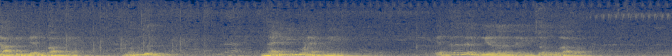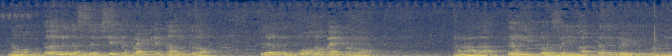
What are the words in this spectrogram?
சாப்பிட்டுட்டே இருப்பாங்க. வந்து நடுங்கி போனேன் அப்படி எத்தனை பேருக்கு இதெல்லாம் தெரியும்? சொல்லுங்க பார்க்கலாம் நம்ம புத்தகங்கள்ல சில விஷயத்தை படிக்க தவிர்க்கிறோம். சில இடத்துக்கு போக பயன்படுறோம். ஆனால் அத்தனை பொறுப்பையும் அத்தனையும் எடுத்துக்கொண்டு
